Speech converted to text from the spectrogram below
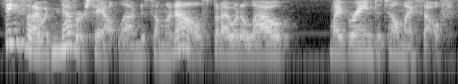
things that I would never say out loud to someone else, but I would allow my brain to tell myself.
